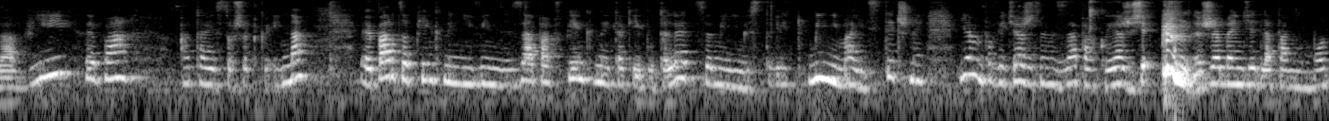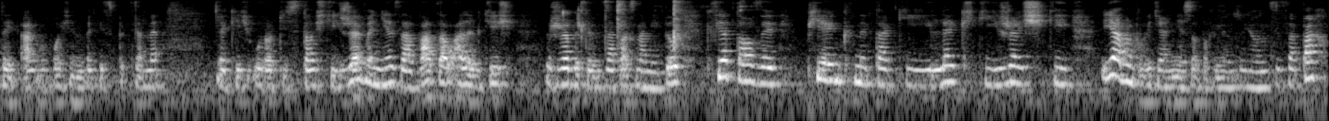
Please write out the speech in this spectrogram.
Lavi chyba, a ta jest troszeczkę inna. E, bardzo piękny, niewinny zapach w pięknej takiej butelece, minimalistycznej. Ja bym powiedziała, że ten zapach kojarzy się, że będzie dla Pani młodej albo właśnie takie specjalne jakieś uroczystości, żeby nie zawadzał, ale gdzieś żeby ten zapach z nami był. Kwiatowy, piękny, taki lekki, rześki. Ja bym powiedziała niezobowiązujący zapach.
